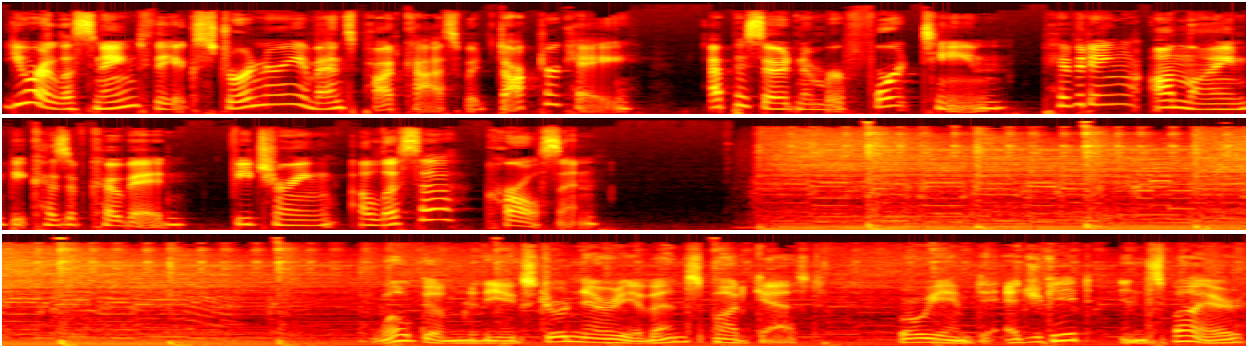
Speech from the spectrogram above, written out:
You are listening to the Extraordinary Events Podcast with Dr. K, episode number 14 Pivoting Online Because of COVID, featuring Alyssa Carlson. Welcome to the Extraordinary Events Podcast, where we aim to educate, inspire,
